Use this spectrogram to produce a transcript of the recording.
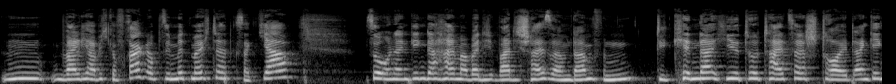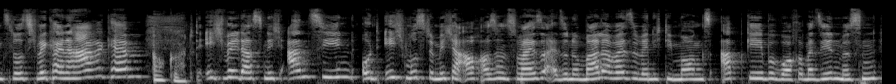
mh, weil die habe ich gefragt, ob sie mit möchte. Hat gesagt, ja. So, und dann ging daheim, aber die, war die Scheiße am Dampfen. Die Kinder hier total zerstreut. Dann ging's los. Ich will keine Haare kämmen. Oh Gott. Ich will das nicht anziehen. Und ich musste mich ja auch ausnahmsweise, also normalerweise, wenn ich die morgens abgebe, wo auch immer sehen müssen,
